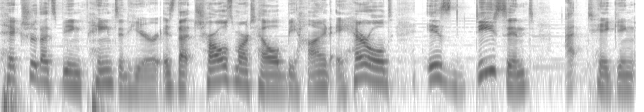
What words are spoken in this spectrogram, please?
picture that's being painted here is that Charles Martel behind a Harold is decent at taking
